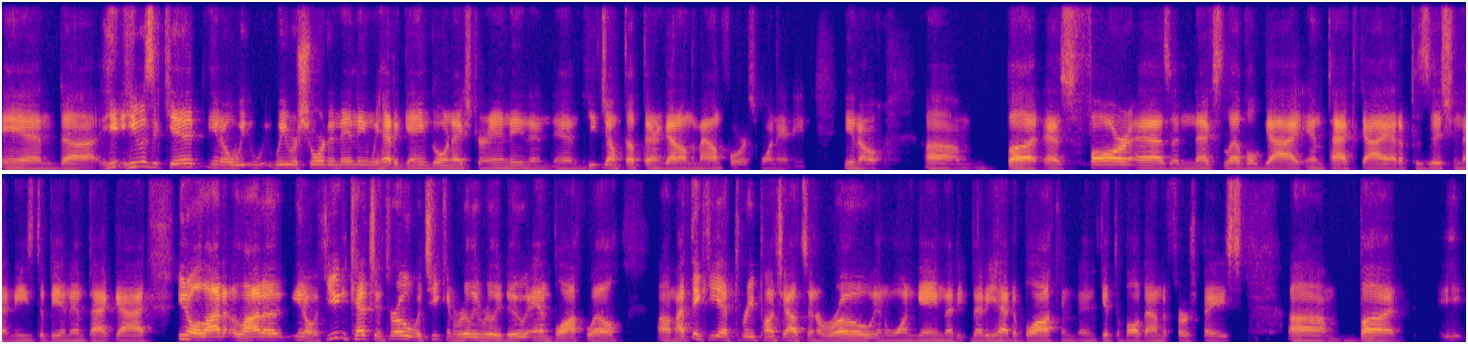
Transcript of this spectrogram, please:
And uh, he, he was a kid, you know, we, we were short an inning. We had a game going extra inning and, and he jumped up there and got on the mound for us one inning, you know. Um, but as far as a next level guy, impact guy at a position that needs to be an impact guy, you know, a lot of, a lot of, you know, if you can catch and throw, which he can really, really do and block well, um, I think he had three punch outs in a row in one game that he, that he had to block and, and get the ball down to first base. Um, but he,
